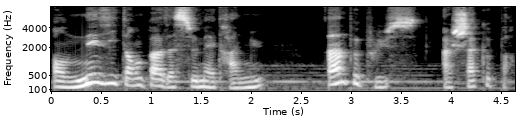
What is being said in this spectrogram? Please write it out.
en n'hésitant pas à se mettre à nu un peu plus à chaque pas.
